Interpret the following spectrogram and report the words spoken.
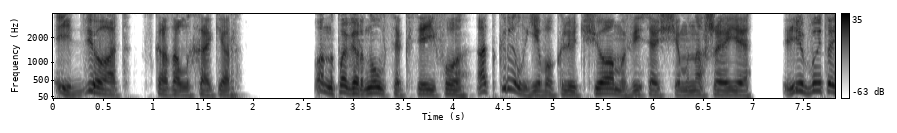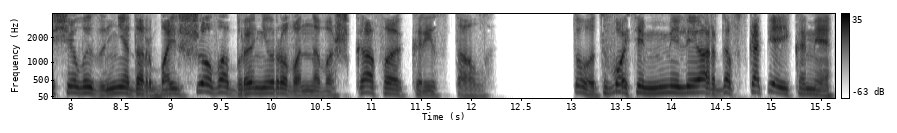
«Идет», — сказал хакер. Он повернулся к сейфу, открыл его ключом, висящим на шее, и вытащил из недр большого бронированного шкафа кристалл. Тут восемь миллиардов с копейками.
